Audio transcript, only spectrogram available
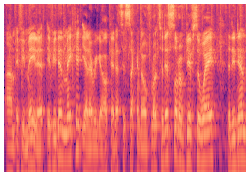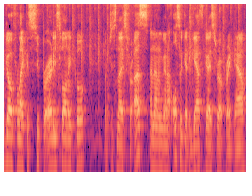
Um, if he made it. If he didn't make it, yeah, there we go. Okay, that's his second overlord. So this sort of gives away that he didn't go for like a super early spawning pool which is nice for us. And then I'm gonna also get the gas geyser up right now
